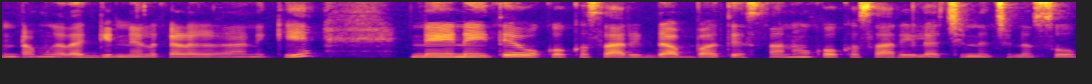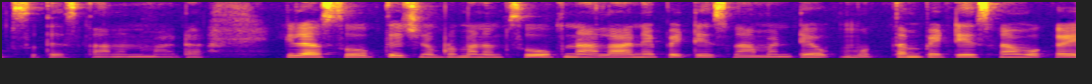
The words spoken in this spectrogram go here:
ఉంటాం కదా గిన్నెలు కడగడానికి. నేనైతే ఒక్కొక్కసారి డబ్బా తెస్తాను ఒక్కొక్కసారి ఇలా చిన్న చిన్న సోప్స్ తెస్తానమాట ఇలా సోప్ తెచ్చినప్పుడు మనం సోప్ని అలానే పెట్టేసినామంటే మొత్తం పెట్టేసినా ఒకే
